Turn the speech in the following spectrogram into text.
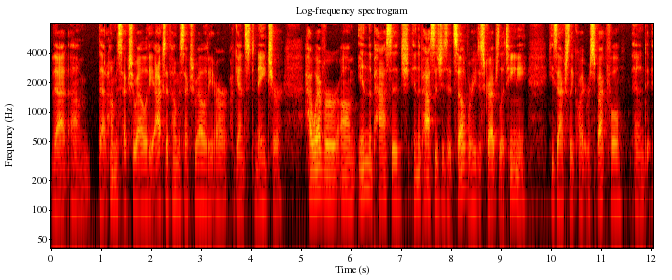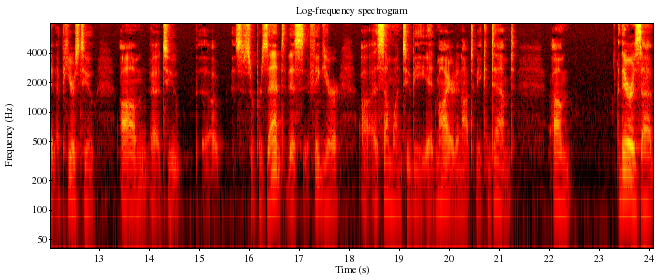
that um, that homosexuality, acts of homosexuality, are against nature, However, um, in the passage, in the passages itself where he describes Latini, he's actually quite respectful, and it appears to um, uh, to uh, sort of present this figure uh, as someone to be admired and not to be condemned. Um, there is a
